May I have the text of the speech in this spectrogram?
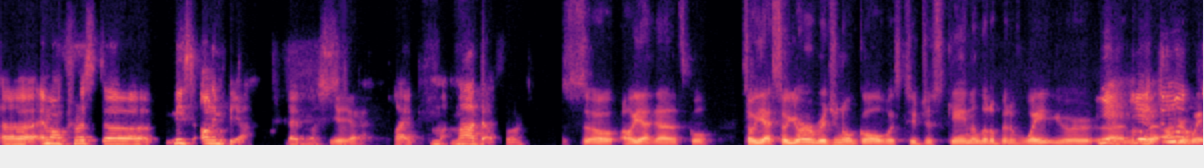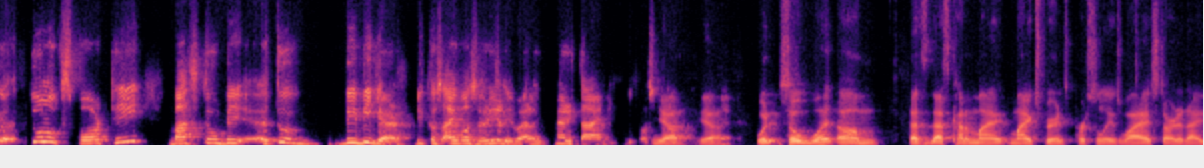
uh, among first Miss Olympia. That was yeah, like model for. So, oh yeah, yeah, that's cool. So yeah, so your original goal was to just gain a little bit of weight. You were yeah, uh, a little yeah, bit to underweight. look to look sporty, but to be uh, to be bigger because I was really very very tiny. Was yeah, yeah, Yeah. What? So what? Um, that's that's kind of my my experience personally is why I started. I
